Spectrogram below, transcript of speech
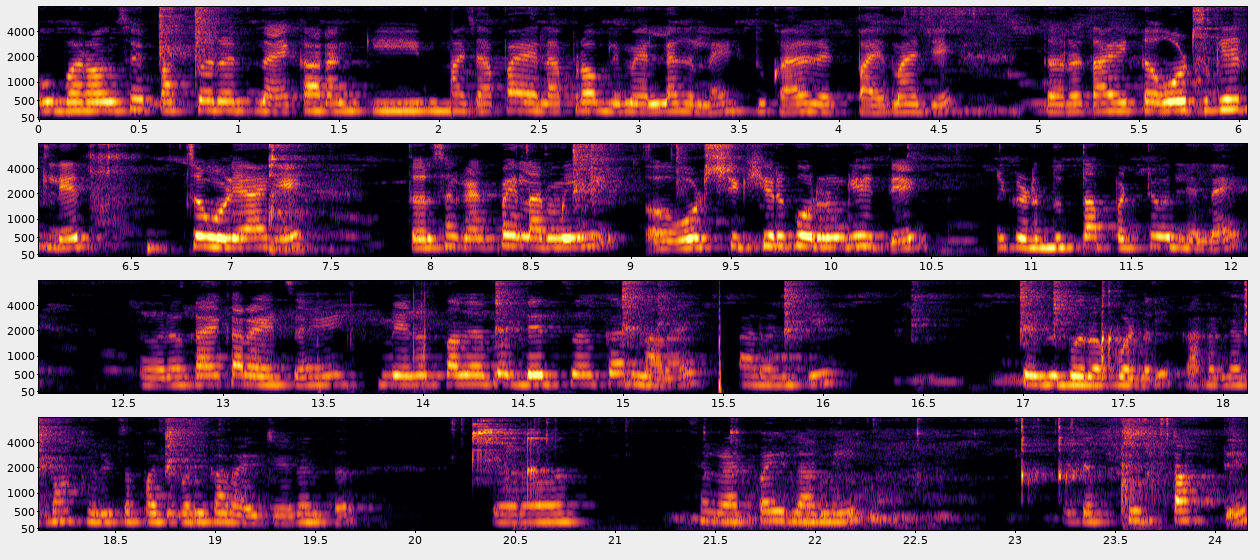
उभा राहून स्वयंपाक करत नाही कारण की माझ्या पायाला प्रॉब्लेम यायला लागला आहे दुखायला आहेत पाय माझे. तर आता इथं ओट्स घेतलेत. चवळी आहे. तर सगळ्यात पहिला मी ओट्सची खीर करून घेते. इकडं दूध तापत ठेवलेलं आहे. तर काय करायचं आहे मी आता तव्यामध्येच करणार आहे कारण की तेच बरं पडेल कारण त्यात भाकरी चपाती पण करायची आहे नंतर. तर सगळ्यात पहिला मी त्याच्यात तूप टाकते.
